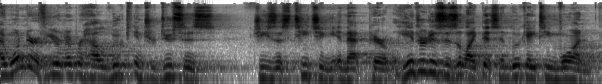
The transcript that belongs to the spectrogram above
I wonder if you remember how Luke introduces Jesus' teaching in that parable. He introduces it like this in Luke 18 1.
